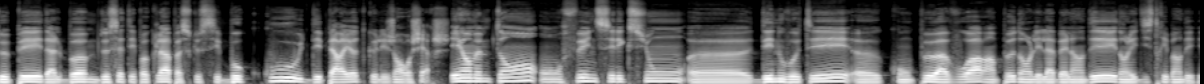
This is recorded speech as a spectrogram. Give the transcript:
d'EP et d'albums de cette époque-là, parce que c'est beaucoup des périodes que les gens recherchent. Et en même temps, on fait une sélection euh, des nouveautés qu'on peut avoir un peu dans les labels indés et dans les distribs indés.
